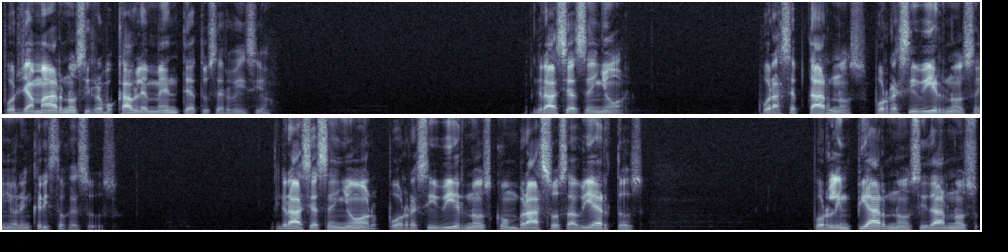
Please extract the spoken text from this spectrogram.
por llamarnos irrevocablemente a tu servicio. Gracias, Señor, por aceptarnos, por recibirnos, Señor, en Cristo Jesús. Gracias Señor por recibirnos con brazos abiertos, por limpiarnos y darnos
